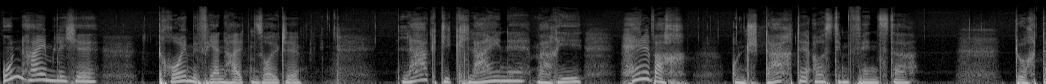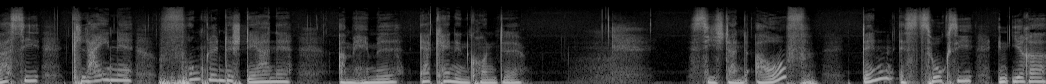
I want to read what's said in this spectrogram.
unheimliche Träume fernhalten sollte, lag die kleine Marie hellwach und starrte aus dem Fenster durch das sie kleine funkelnde Sterne am Himmel erkennen konnte. Sie stand auf, denn es zog sie in ihrer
